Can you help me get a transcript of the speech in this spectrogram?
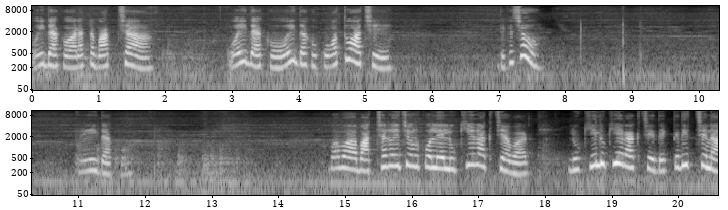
ওই দেখো, আর একটা বাচ্চা। ওই দেখো ওই দেখো, কত আছে। দেখেছ? এই দেখো। বাবা, বাচ্চা রয়েছে ওর কোলে, লুকিয়ে রাখছে আবার। লুকিয়ে লুকিয়ে রাখছে, দেখতে দিচ্ছে না।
